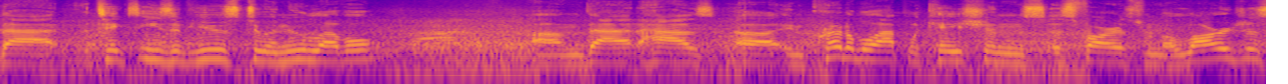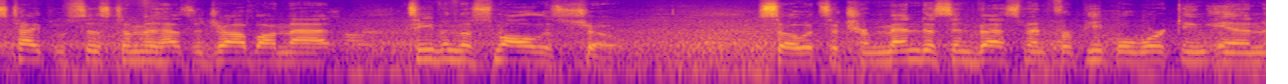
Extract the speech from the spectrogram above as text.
that takes ease of use to a new level, um, that has uh, incredible applications as far as from the largest type of system, it has a job on that, to even the smallest show. So it's a tremendous investment for people working in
